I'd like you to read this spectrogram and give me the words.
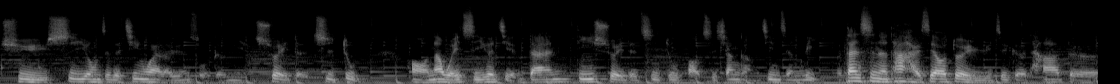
去适用这个境外来源所得免税的制度。哦，那维持一个简单低税的制度，保持香港竞争力。但是呢，它还是要对于这个它的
